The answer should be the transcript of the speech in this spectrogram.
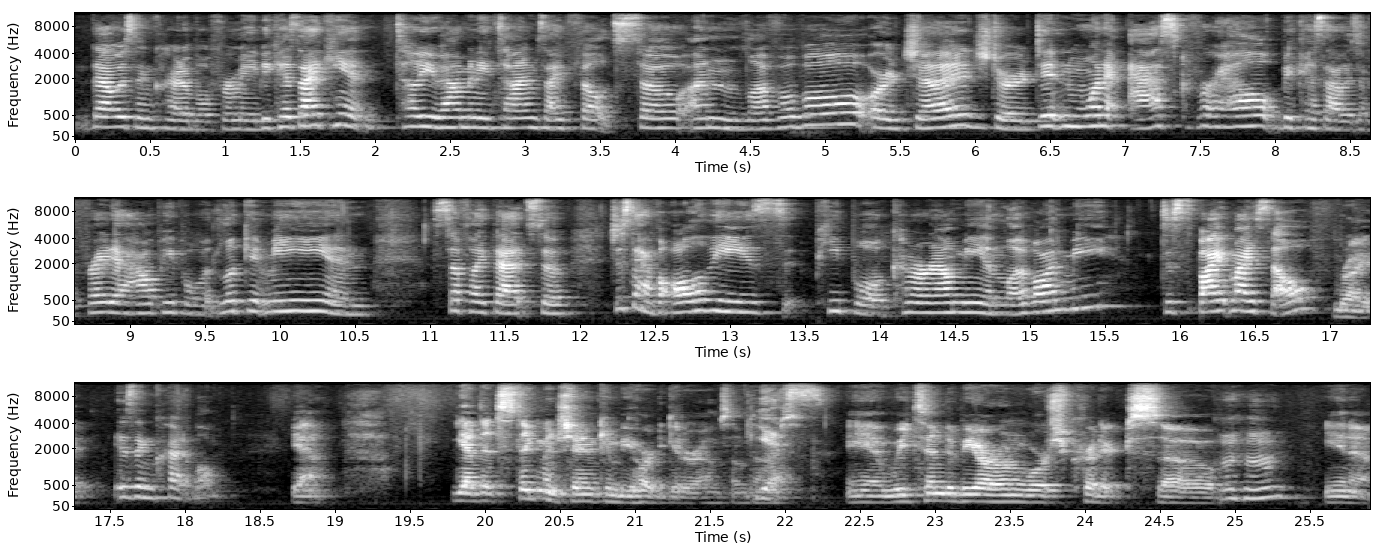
that was incredible for me because I can't tell you how many times I felt so unlovable or judged or didn't want to ask for help because I was afraid of how people would look at me and stuff like that. So just to have all these people come around me and love on me despite myself Right. is incredible. Yeah. Yeah, that stigma and shame can be hard to get around sometimes. Yes. And we tend to be our own worst critics. So, Mm-hmm. you know,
